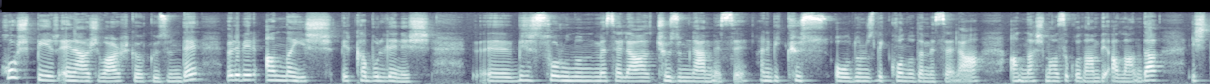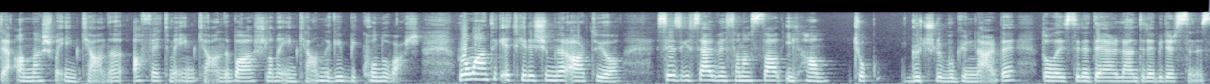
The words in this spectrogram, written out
Hoş bir enerji var gökyüzünde. Böyle bir anlayış, bir kabulleniş, bir sorunun mesela çözümlenmesi hani bir küs olduğunuz bir konuda mesela anlaşmazlık olan bir alanda işte anlaşma imkanı affetme imkanı bağışlama imkanı gibi bir konu var. Romantik etkileşimler artıyor. Sezgisel ve sanatsal ilham çok güçlü bugünlerde. Dolayısıyla değerlendirebilirsiniz.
